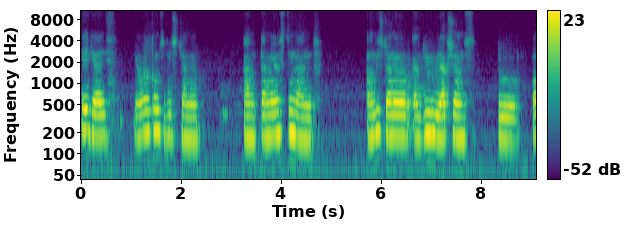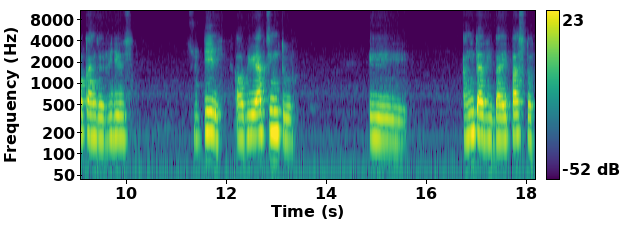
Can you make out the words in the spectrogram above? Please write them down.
Hey guys, you're welcome to this channel. I'm Tami Austen and on this channel I do reactions to all kinds of videos. Today I'll be reacting to a an interview by a pastor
